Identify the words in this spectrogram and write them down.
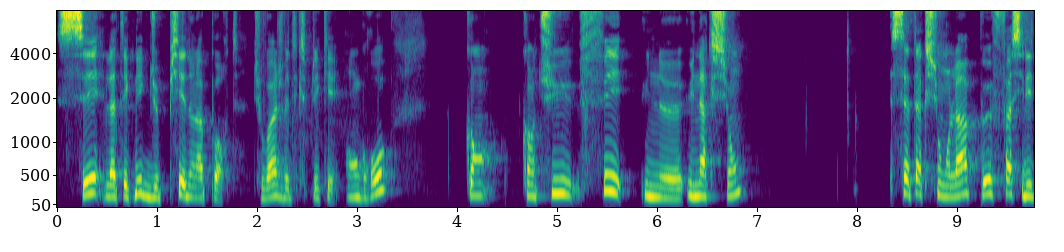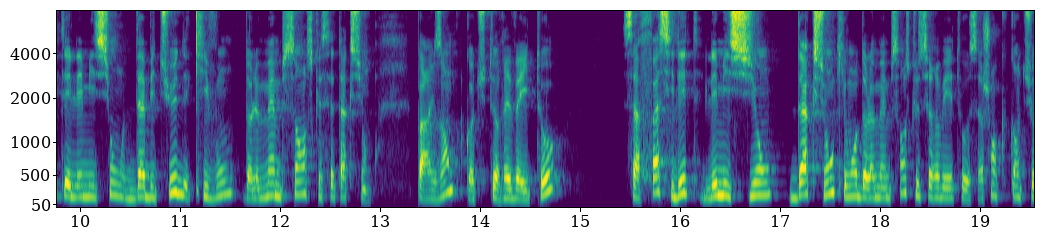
c'est la technique du pied dans la porte. Tu vois, je vais t'expliquer. En gros, quand, quand tu fais une, une action, cette action-là peut faciliter l'émission d'habitudes qui vont dans le même sens que cette action. Par exemple, quand tu te réveilles tôt, ça facilite l'émission d'actions qui vont dans le même sens que se réveiller tôt. Sachant que quand tu,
